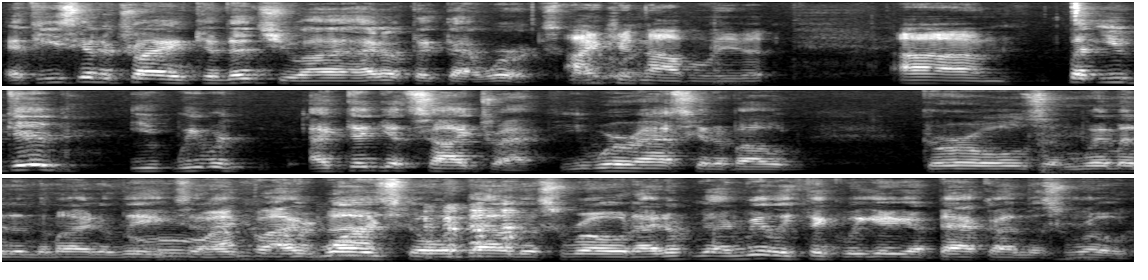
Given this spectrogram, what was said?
If he's going to try and convince you, I, I don't think that works. I could way. not believe it. Um, But you did. You we were. I did get sidetracked. You were asking about girls and women in the minor leagues, Ooh, and I'm I, glad I was going down this road. I don't. I really think we got to get back on this road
